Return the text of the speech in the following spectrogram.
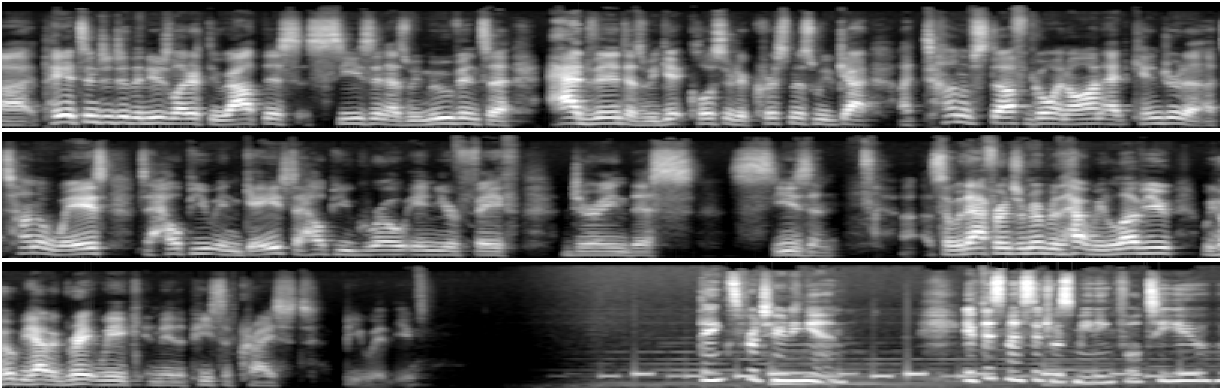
Uh, pay attention to the newsletter throughout this season as we move into Advent, as we get closer to Christmas. We've got a ton of stuff going on at Kindred, a, a ton of ways to help you engage, to help you grow in your faith during this season. Uh, so, with that, friends, remember that we love you. We hope you have a great week, and may the peace of Christ be with you. Thanks for tuning in. If this message was meaningful to you,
